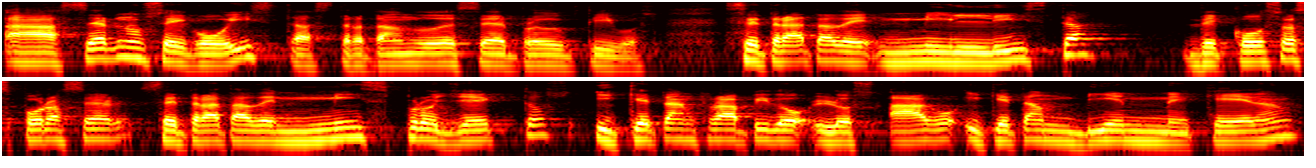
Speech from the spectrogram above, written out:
hacernos egoístas tratando de ser productivos. Se trata de mi lista de cosas por hacer, se trata de mis proyectos y qué tan rápido los hago y qué tan bien me quedan.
